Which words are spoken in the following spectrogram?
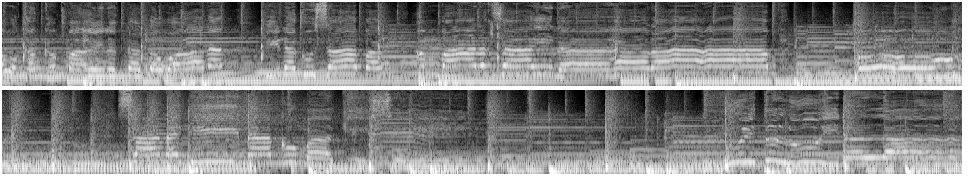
Hawak ang kamay, nagtatawanan Pinag-usapan ang balak sa hinaharap. Oh, sana'y di na ako magising. Tuloy-tuloy na lang.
